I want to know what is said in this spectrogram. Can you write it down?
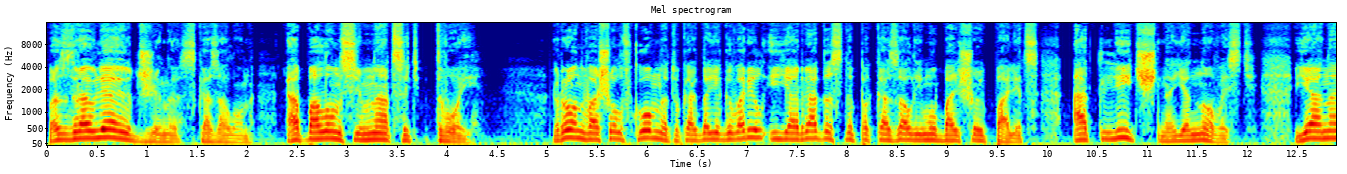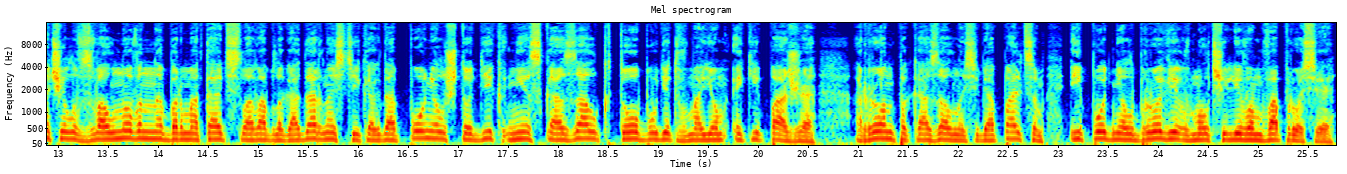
«Поздравляю, Джина», — сказал он. «Аполлон-17 твой». Рон вошел в комнату, когда я говорил, и я радостно показал ему большой палец. Отличная новость! Я начал взволнованно бормотать слова благодарности, когда понял, что Дик не сказал, кто будет в моем экипаже. Рон показал на себя пальцем и поднял брови в молчаливом вопросе.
